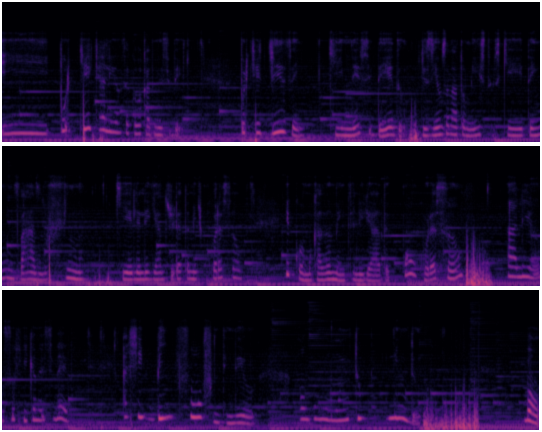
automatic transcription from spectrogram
E por que, que a aliança é colocada nesse dedo? Porque dizem que nesse dedo, diziam os anatomistas, que tem um vaso fino, que ele é ligado diretamente com o coração. E como o casamento é ligado com o coração, a aliança fica nesse dedo. Achei bem fofo, entendeu? Algo muito lindo. Bom,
